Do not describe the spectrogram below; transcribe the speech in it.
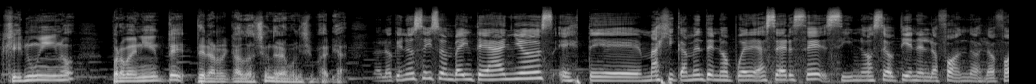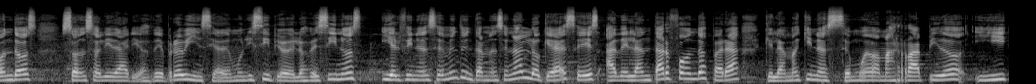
genuino proveniente de la recaudación de la municipalidad. Lo que no se hizo en 20 años, este, mágicamente no puede hacerse si no se obtienen los fondos. Los fondos son solidarios de provincia, de municipio, de los vecinos y el financiamiento internacional lo que hace es adelantar fondos para que la máquina se mueva más rápido y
